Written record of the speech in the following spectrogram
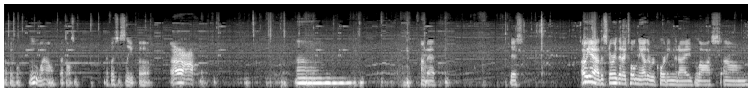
Okay, cool. Ooh, wow, that's awesome. My place to sleep. Uh. Ah! Um combat. This. Oh yeah, the story that I told in the other recording that I lost. Um,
